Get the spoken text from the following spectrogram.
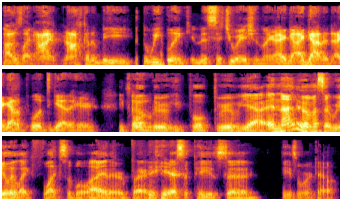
I was like, I'm not going to be the weak link in this situation. Like, I, I got it. I got to pull it together here. He pulled so, through. He pulled through. Yeah, and neither of us are really like flexible either, but yeah. I guess it pays to pays to work out.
